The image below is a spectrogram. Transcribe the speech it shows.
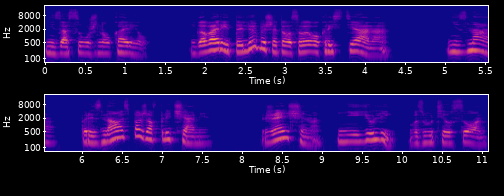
незаслуженно укорил. Говори, ты любишь этого своего крестьяна? Не знаю, призналась, пожав плечами. Женщина, не Юли, возмутился он.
